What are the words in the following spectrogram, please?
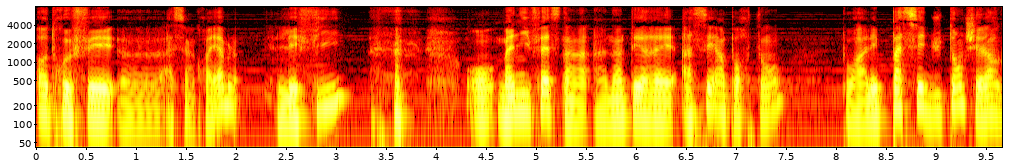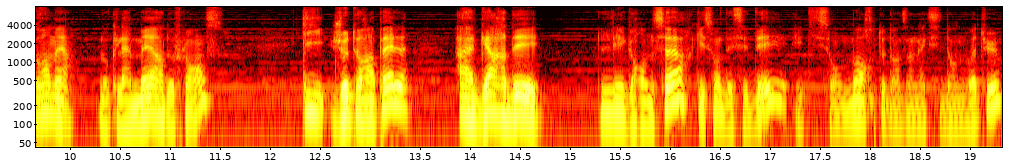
Autre fait assez incroyable, les filles on manifestent un, un intérêt assez important pour aller passer du temps chez leur grand-mère, donc la mère de Florence, qui, je te rappelle, a gardé les grandes sœurs qui sont décédées et qui sont mortes dans un accident de voiture,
